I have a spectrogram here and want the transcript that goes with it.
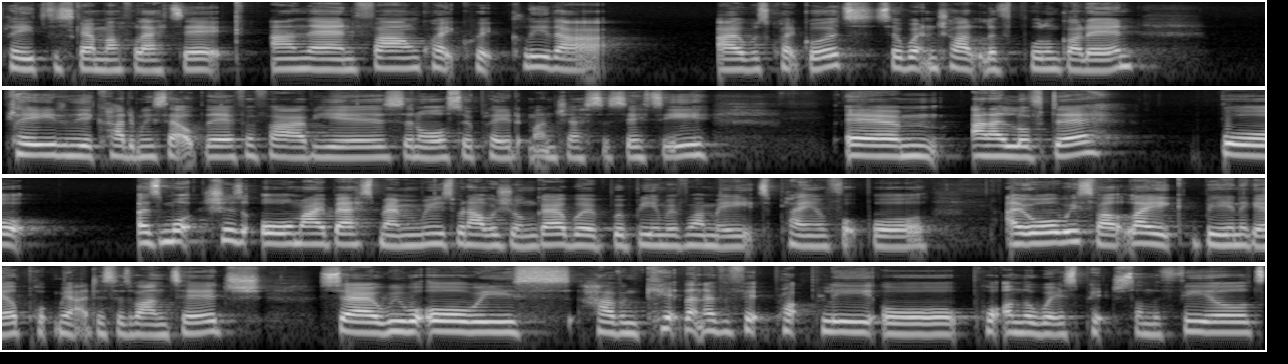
played for Skem Athletic, and then found quite quickly that I was quite good. So went and tried at Liverpool and got in. Played in the academy set up there for five years and also played at Manchester City. Um, and I loved it. But as much as all my best memories when I was younger were, were being with my mates, playing football, I always felt like being a girl put me at a disadvantage. So we were always having kit that never fit properly or put on the worst pitches on the field.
